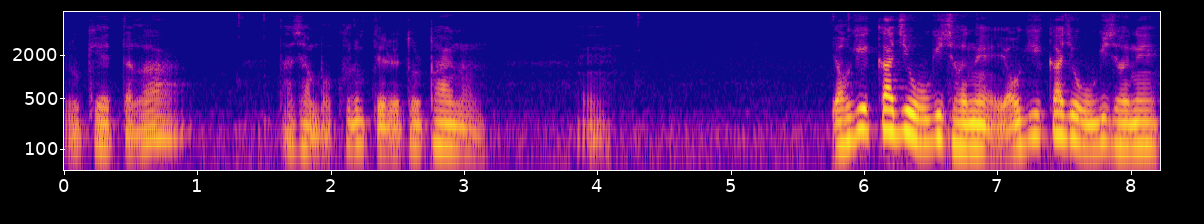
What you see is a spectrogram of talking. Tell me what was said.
이렇게 했다가 다시 한번 구름대를 돌파하는 예. 여기까지 오기 전에 여기까지 오기 전에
